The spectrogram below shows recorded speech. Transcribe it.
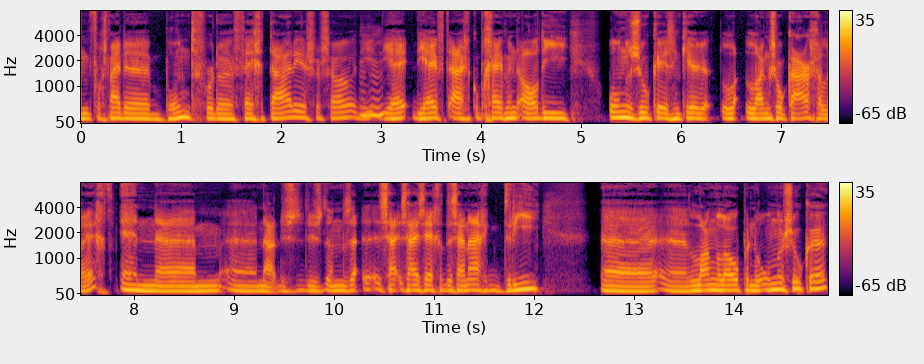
volgens mij de Bond voor de Vegetariërs of zo, die, Mhm. die, die heeft eigenlijk op een gegeven moment al die onderzoeken eens een keer la- langs elkaar gelegd. En ehm, eh, nou, dus, dus dan, zij, zij zeggen er zijn eigenlijk drie eh, eh, langlopende onderzoeken.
